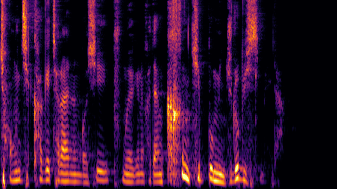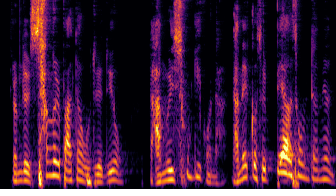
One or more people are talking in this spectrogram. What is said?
정직하게 자라는 것이 부모에게는 가장 큰 기쁨인 줄로 믿습니다. 여러분들 상을 받아오더라도요 남을 속이거나 남의 것을 빼앗아 온다면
